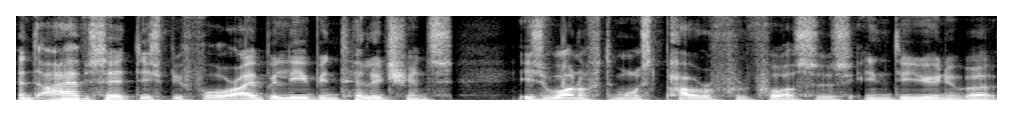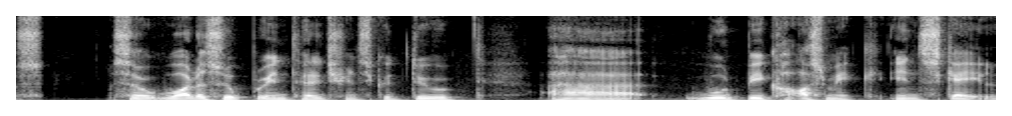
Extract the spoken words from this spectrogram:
And I have said this before, I believe intelligence is one of the most powerful forces in the universe. So what a super intelligence could do uh, would be cosmic in scale.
